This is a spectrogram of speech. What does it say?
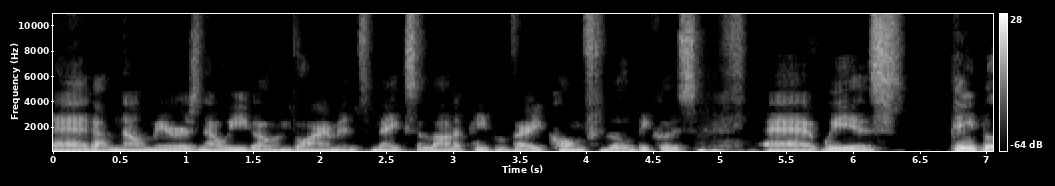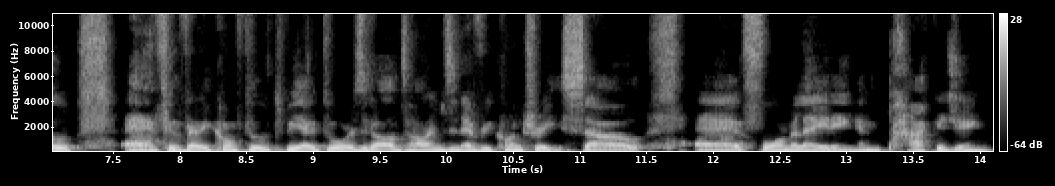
uh, that no mirrors, no ego environment makes a lot of people very comfortable because uh, we as people uh, feel very comfortable to be outdoors at all times in every country. So, uh, formulating and packaging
